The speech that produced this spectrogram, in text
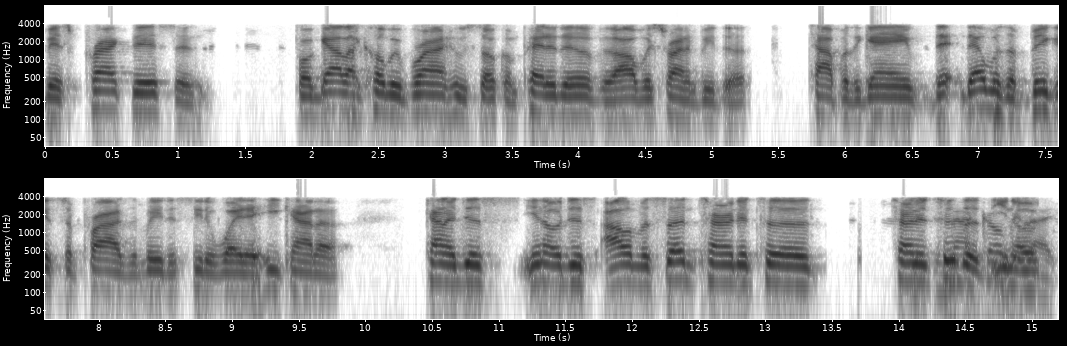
missed practice, and for a guy like Kobe Bryant, who's so competitive and always trying to be the top of the game, that that was the biggest surprise to me to see the way that he kind of, kind of just, you know, just all of a sudden turned into, turned into the, you know, right.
